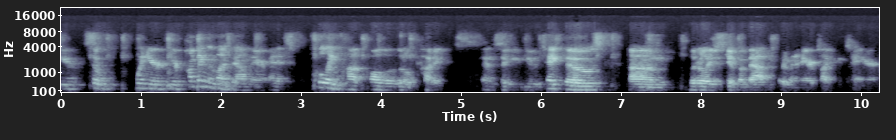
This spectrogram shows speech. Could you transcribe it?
you so when you're you're pumping the mud down there and it's pulling up all the little cuttings, and so you, you take those, um, literally just give them a bath and put them in an airtight container.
